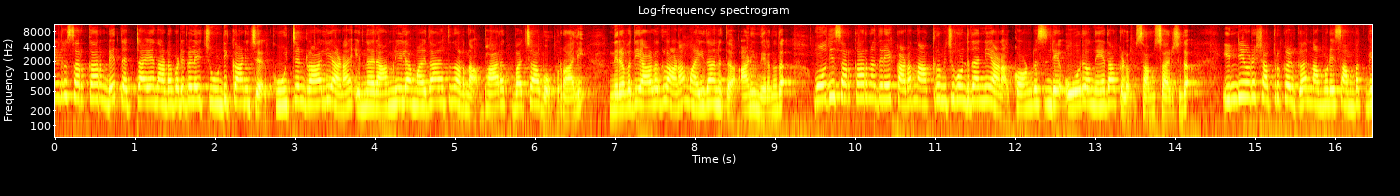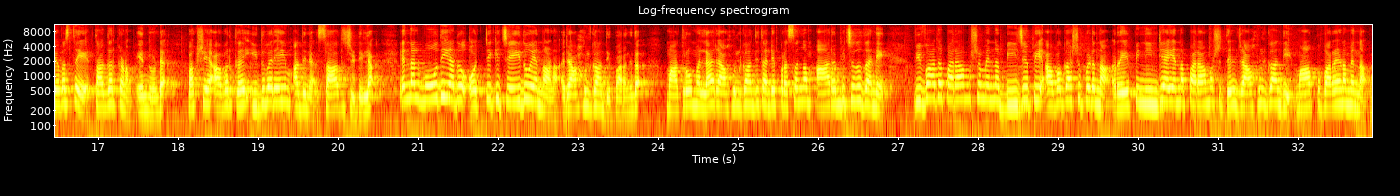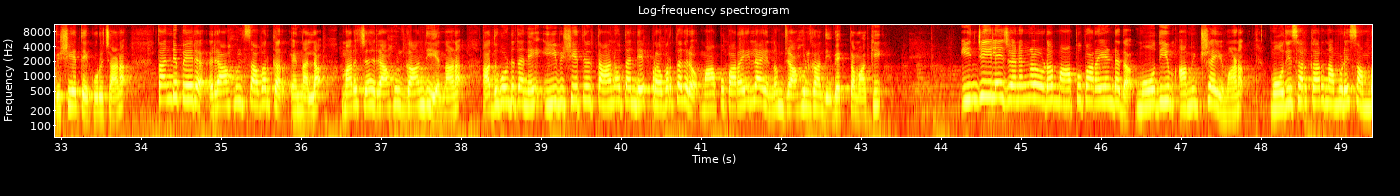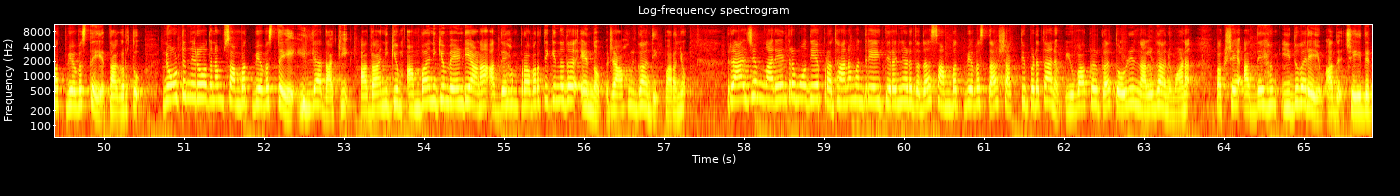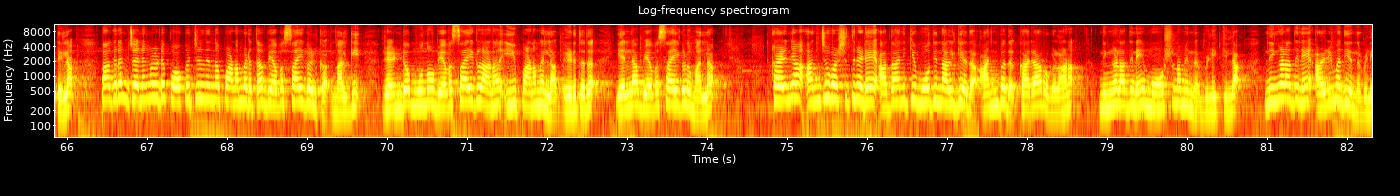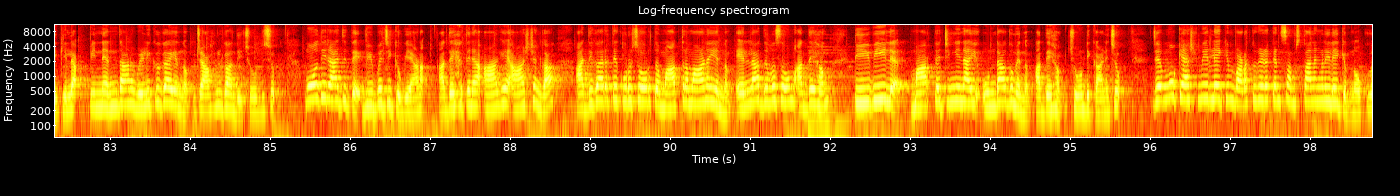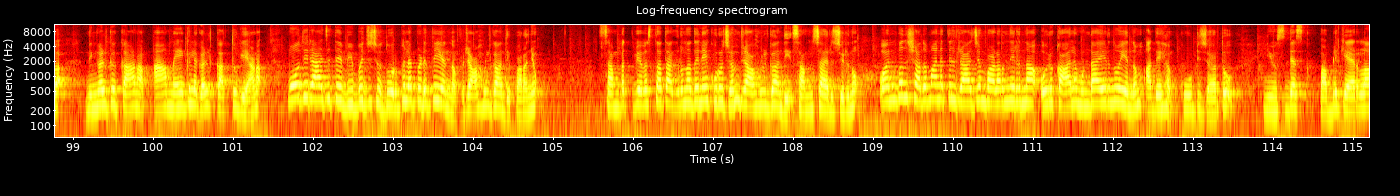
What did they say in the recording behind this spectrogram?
കേന്ദ്ര സർക്കാരിന്റെ തെറ്റായ നടപടികളെ ചൂണ്ടിക്കാണിച്ച് കൂറ്റൻ റാലിയാണ് ഇന്ന് രാംലീല മൈതാനത്ത് നടന്ന ഭാരത് ബച്ചാവോ റാലി. നിരവധി ആളുകളാണ് മൈതാനത്ത് അണിനിരന്നത്. മോദി സർക്കാരിനെതിരെ കടന്നാക്രമിച്ചുകൊണ്ട് തന്നെയാണ് കോൺഗ്രസിന്റെ ഓരോ നേതാക്കളും സംസാരിച്ചത്. ഇന്ത്യയുടെ ശത്രുക്കൾക്ക് നമ്മുടെ സമ്പദ് വ്യവസ്ഥയെ തകർക്കണം എന്നുണ്ട്. പക്ഷേ അവർക്ക് ഇതുവരെയും അതിന് സാധിച്ചിട്ടില്ല. എന്നാൽ മോദി അത് ഒറ്റയ്ക്ക് ചെയ്തു എന്നാണ് രാഹുൽ ഗാന്ധി പറഞ്ഞത്. മാത്രവുമല്ല രാഹുൽ ഗാന്ധി തന്റെ പ്രസംഗം ആരംഭിച്ചത് തന്നെ വിവാദ പരാമർശമെന്ന് ബി ജെ പി അവകാശപ്പെടുന്ന റേപ്പ് ഇൻ ഇന്ത്യ എന്ന പരാമർശത്തിൽ രാഹുൽ ഗാന്ധി മാപ്പ് പറയണമെന്ന വിഷയത്തെക്കുറിച്ചാണ്. തന്റെ പേര് രാഹുൽ സവർക്കർ എന്നല്ല മറിച്ച് രാഹുൽ ഗാന്ധി എന്നാണ്. അതുകൊണ്ട് തന്നെ ഈ വിഷയത്തിൽ താനോ തന്റെ പ്രവർത്തകരോ മാപ്പ് പറയില്ല എന്നും രാഹുൽ ഗാന്ധി വ്യക്തമാക്കി. ഇന്ത്യയിലെ ജനങ്ങളോട് മാപ്പ് പറയേണ്ടത് മോദിയും അമിത്ഷായുമാണ്. മോദി സർക്കാർ നമ്മുടെ സമ്പദ് വ്യവസ്ഥയെ തകർത്തു. നോട്ട് നിരോധനം സമ്പദ് വ്യവസ്ഥയെ ഇല്ലാതാക്കി. അദാനിക്കും അംബാനിക്കും വേണ്ടിയാണ് അദ്ദേഹം പ്രവർത്തിക്കുന്നത് എന്നും രാഹുൽ ഗാന്ധി പറഞ്ഞു. രാജ്യം നരേന്ദ്രമോദിയെ പ്രധാനമന്ത്രിയായി തിരഞ്ഞെടുത്തത് സമ്പദ് വ്യവസ്ഥ ശക്തിപ്പെടുത്താനും യുവാക്കൾക്ക് തൊഴിൽ നൽകാനുമാണ്. പക്ഷേ അദ്ദേഹം ഇതുവരെയും അത് ചെയ്തിട്ടില്ല. പകരം ജനങ്ങളുടെ പോക്കറ്റിൽ നിന്ന് പണമെടുത്ത് വ്യവസായികൾക്ക് നൽകി. രണ്ടോ മൂന്നോ വ്യവസായികളാണ് ഈ പണമെല്ലാം എടുത്തത്. എല്ലാ വ്യവസായികളുമല്ല. കഴിഞ്ഞ അഞ്ചു വർഷത്തിനിടെ അദാനിക്ക് മോദി നൽകിയത് അൻപത് കരാറുകളാണ്. നിങ്ങൾ അതിനെ മോഷണമെന്ന് വിളിക്കില്ല. നിങ്ങളതിനെ അഴിമതിയെന്ന് വിളിക്കില്ല. പിന്നെ എന്താണ് വിളിക്കുക എന്നും രാഹുൽ ഗാന്ധി ചോദിച്ചു. മോദി രാജ്യത്തെ വിഭജിക്കുകയാണ്. അദ്ദേഹത്തിന് ആകെ ആശങ്ക അധികാരത്തെക്കുറിച്ചോർത്ത് മാത്രമാണ് എന്നും എല്ലാ ദിവസവും അദ്ദേഹം ടി വിയിൽ മാർക്കറ്റിംഗിനായി ഉണ്ടാകുമെന്നും അദ്ദേഹം ചൂണ്ടിക്കാണിച്ചു. ജമ്മു കാശ്മീരിലേക്കും വടക്കുകിഴക്കൻ സംസ്ഥാനങ്ങളിലേക്കും നോക്കുക. നിങ്ങൾക്ക് കാണാം ആ മേഖലകൾ കത്തുകയാണ്. മോദി രാജ്യത്തെ വിഭജിച്ചു ദുർബലപ്പെടുത്തിയെന്നും രാഹുൽ ഗാന്ധി പറഞ്ഞു. സമ്പദ് വ്യവസ്ഥ തകർന്നതിനെക്കുറിച്ചും രാഹുൽ ഗാന്ധി സംസാരിച്ചിരുന്നു. ഒൻപത് ശതമാനത്തിൽ രാജ്യം വളർന്നിരുന്ന ഒരു കാലമുണ്ടായിരുന്നു എന്നും അദ്ദേഹം കൂട്ടിച്ചേർത്തു. News desk public Kerala.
